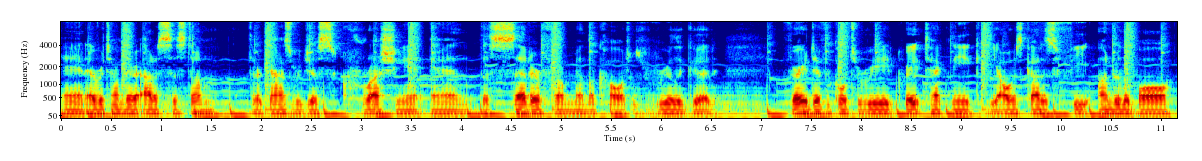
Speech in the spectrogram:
And every time they were out of system, their guys were just crushing it. And the setter from Menlo College was really good. Very difficult to read, great technique. He always got his feet under the ball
